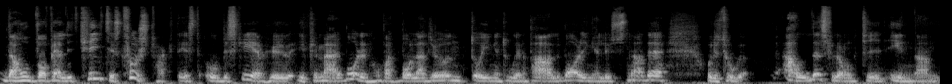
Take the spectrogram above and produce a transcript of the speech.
där hon var väldigt kritisk först faktiskt och beskrev hur i primärvården hon var bollad runt och ingen tog henne på allvar, ingen lyssnade och det tog alldeles för lång tid innan.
